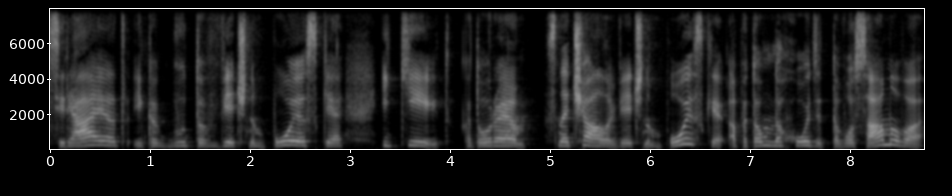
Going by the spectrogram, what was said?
теряет и как будто в вечном поиске, и Кейт, которая сначала в вечном поиске, а потом находит того самого,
